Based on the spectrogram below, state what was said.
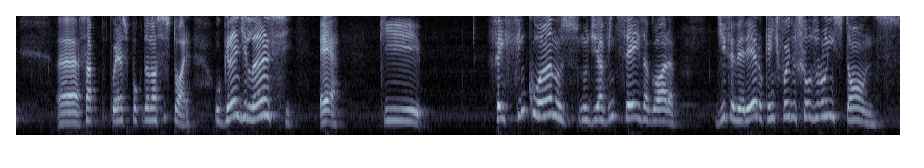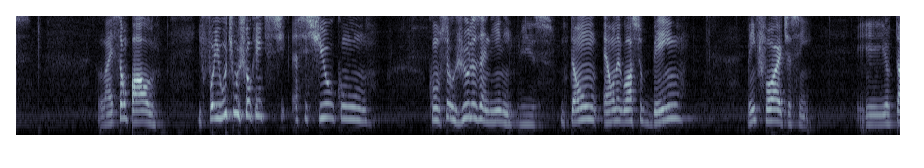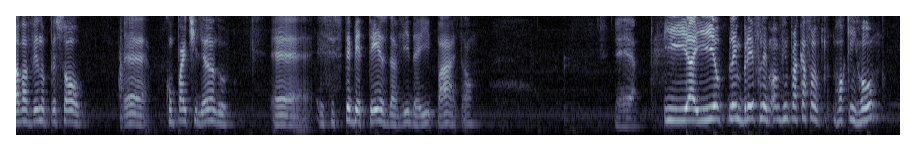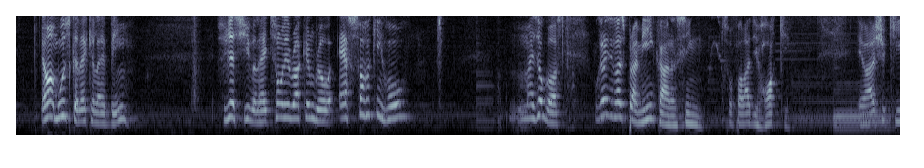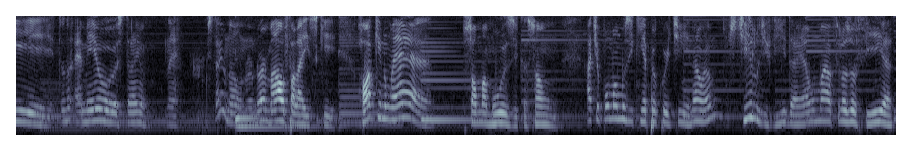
é, sabe, conhecem um pouco da nossa história. O grande lance é que fez cinco anos, no dia 26 agora de fevereiro, que a gente foi do show dos Rolling Stones, lá em São Paulo. E foi o último show que a gente assisti- assistiu com, com o seu Júlio Zanini. Isso. Então é um negócio bem, bem forte, assim. E eu tava vendo o pessoal é, compartilhando é, esses TBTs da vida aí, pá e tal. É. E aí eu lembrei, falei, eu vim pra cá, falei, rock and roll é uma música, né, que ela é bem sugestiva, né? It's only rock and roll. É só rock and roll, mas eu gosto. O grande lance pra mim, cara, assim, se for falar de rock, eu acho que tudo- é meio estranho, né? Estranho não, no- normal falar isso, que rock não é só uma música, só um... Ah, tipo uma musiquinha pra eu curtir. Não, é um estilo de vida, é uma filosofia.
